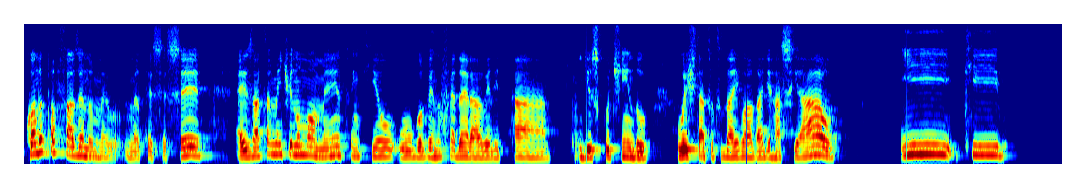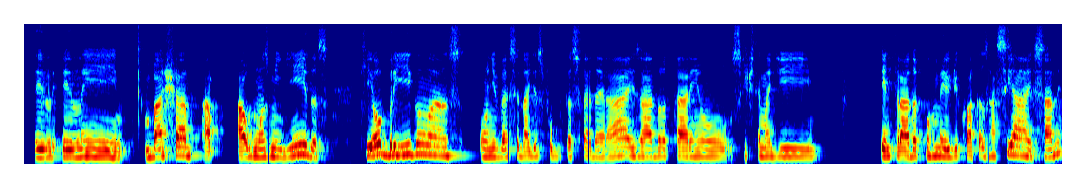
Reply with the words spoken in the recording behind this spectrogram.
Quando eu estou fazendo meu, meu TCC, é exatamente no momento em que o, o governo federal ele está discutindo o Estatuto da Igualdade Racial e que ele, ele baixa algumas medidas que obrigam as universidades públicas federais a adotarem o sistema de entrada por meio de cotas raciais, sabe?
